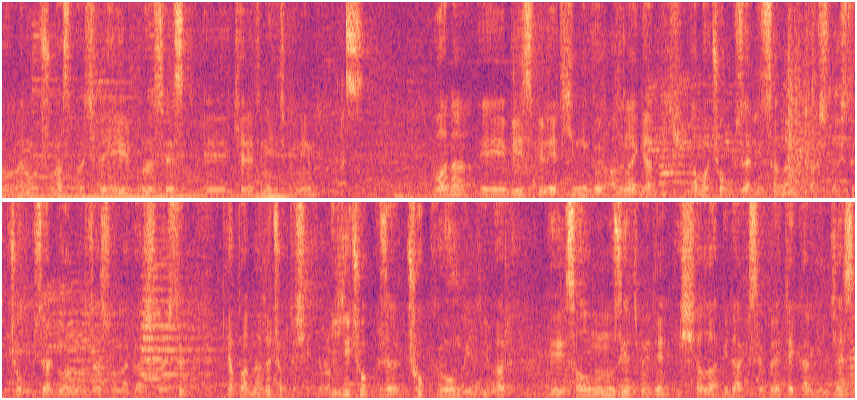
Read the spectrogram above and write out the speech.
Ben Orçun Aspaçlı, Air Process e, keratin eğitmeniyim. Van'a e, biz bir etkinlik adına geldik ama çok güzel insanlarla karşılaştık. Çok güzel bir organizasyonla karşılaştık. Yapanlara da çok teşekkür ederim. İlgi çok güzel, çok yoğun bir ilgi var. E, salonumuz yetmedi. İnşallah bir dahaki sefere tekrar geleceğiz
